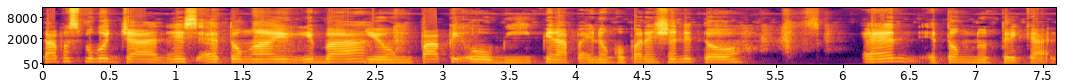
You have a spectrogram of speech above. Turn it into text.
Tapos bukod dyan is eto nga yung iba, yung Papi OB, pinapainom ko pa rin siya nito. And itong Nutrical.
